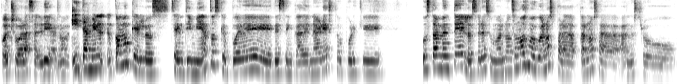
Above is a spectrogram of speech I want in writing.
ocho horas al día, ¿no? Y también como que los sentimientos que puede desencadenar esto, porque justamente los seres humanos somos muy buenos para adaptarnos a, nuestro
